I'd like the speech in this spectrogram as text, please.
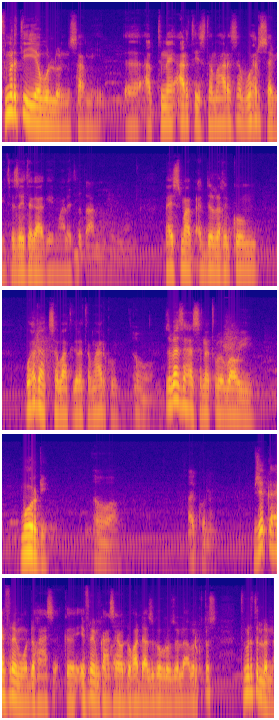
ትምህርቲ የብሉን ሳሚ እ፣ ኣብቲ ናይ ኣርቲ ዝተምሃረ ሰብ ውሕድ ሰብ እዩ ተዘይተጋገይ ማለት እዩ ብጣዕሚ ይኹን እዩ። ናይ ስማብ ዕድል ረኺብኩም ውሕዳት ሰባት ገለ ተማሃርኩም እዋ ዝበዝሐ ስነ ጥበባዊ ምሁር ድዩ እዋ ኣይኮነን ብሸካ ኤፍሬም ወዲ ካሕሳ- ኤፍሬም ካሕሳይ ወዲ ኳዳ ዝገብሮ ዘሎ ኣበርክቶስ ትምህርቲ ኣሎና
